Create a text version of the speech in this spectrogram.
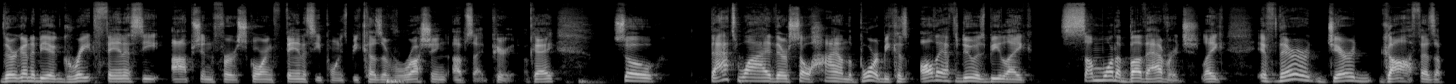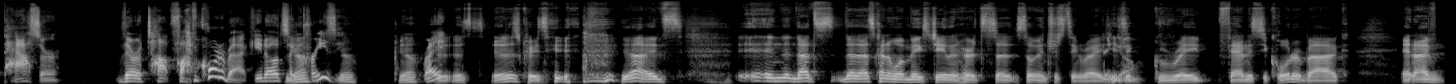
they're going to be a great fantasy option for scoring fantasy points because of rushing upside. Period. Okay, so that's why they're so high on the board because all they have to do is be like somewhat above average. Like if they're Jared Goff as a passer, they're a top five quarterback. You know, it's like Yeah, crazy. Yeah. Yeah, Right? It's it is crazy. yeah, it's and then that's that's kind of what makes Jalen Hurts so, so interesting, right? He's a great fantasy quarterback, and I've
